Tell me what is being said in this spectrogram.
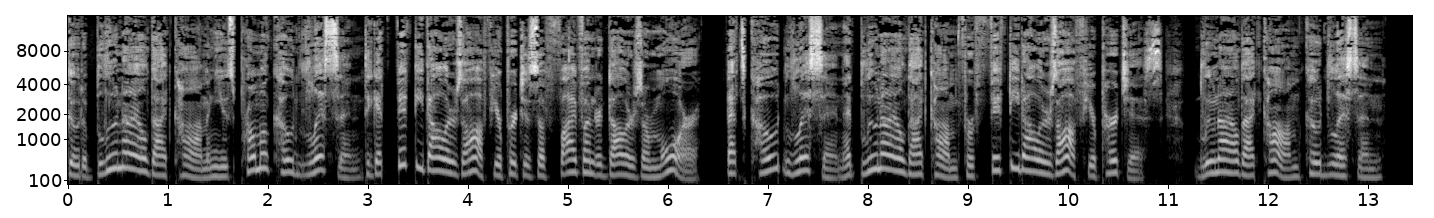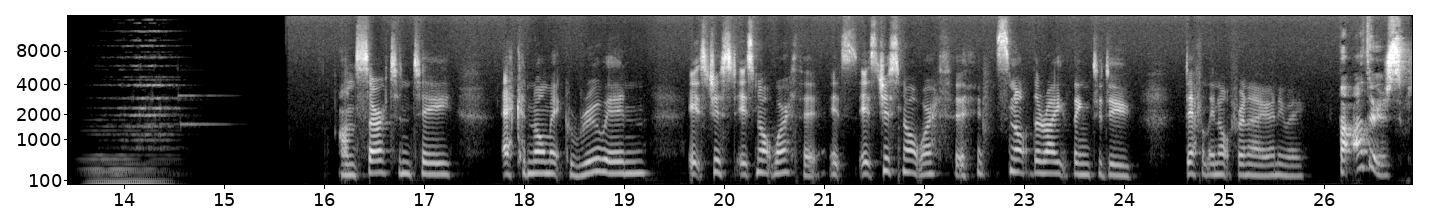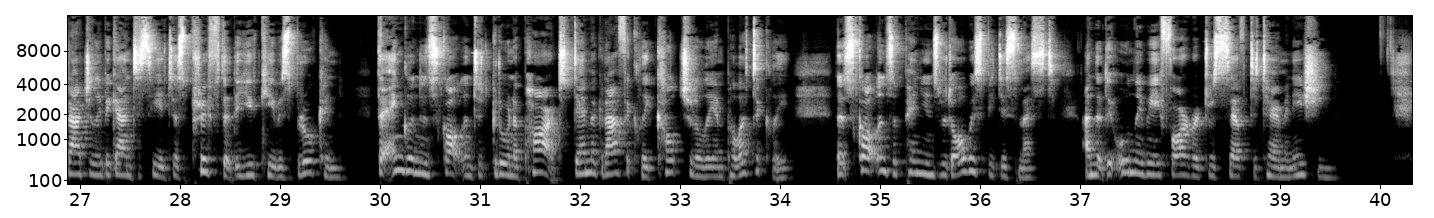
Go to Bluenile.com and use promo code LISTEN to get $50 off your purchase of $500 or more. That's code LISTEN at Bluenile.com for $50 off your purchase. Bluenile.com code LISTEN. Uncertainty, economic ruin. It's just, it's not worth it. It's, it's just not worth it. It's not the right thing to do. Definitely not for now, anyway. But others gradually began to see it as proof that the UK was broken that England and Scotland had grown apart demographically, culturally, and politically, that Scotland's opinions would always be dismissed, and that the only way forward was self determination.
